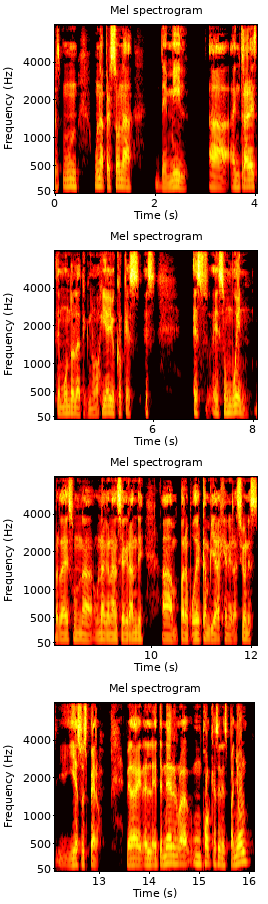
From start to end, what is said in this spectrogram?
una persona de mil a, entrar a este mundo de la tecnología, yo creo que es, es, es, un win, ¿verdad? Es una, ganancia grande para poder cambiar generaciones y, eso espero, ¿verdad? El, tener un podcast en español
